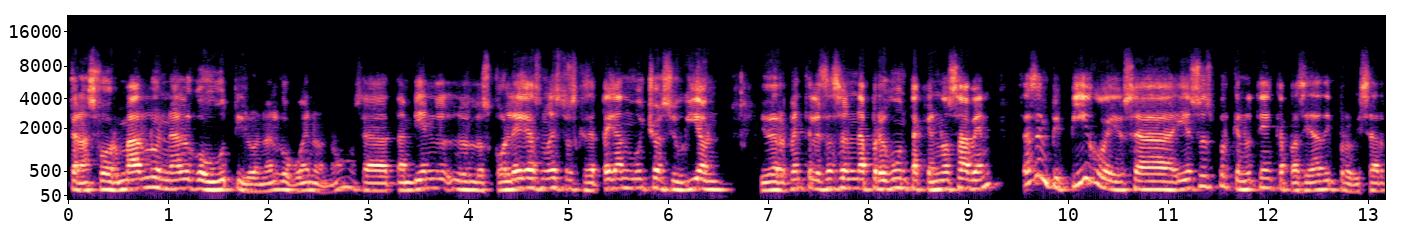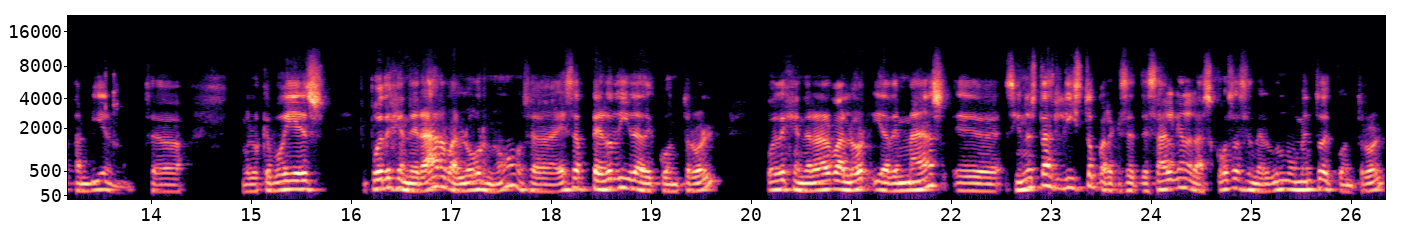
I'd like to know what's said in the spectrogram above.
transformarlo en algo útil o en algo bueno, ¿no? O sea, también los, colegas nuestros que se pegan mucho a su guion y de repente les hacen una pregunta que no saben, se hacen pipí, güey, o sea, y eso es porque no tienen capacidad de improvisar también, ¿no? O sea, lo que voy es, puede generar valor, ¿no? O sea, esa pérdida de control puede generar valor y además, eh, si no estás listo para que se te salgan las cosas en algún momento de control,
